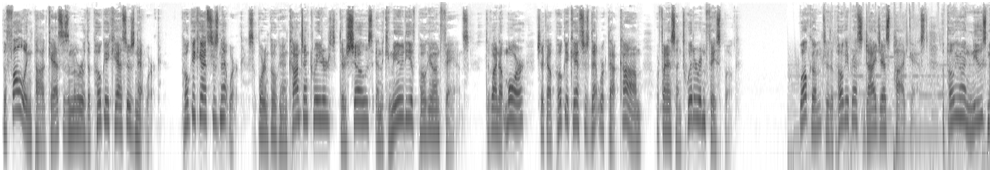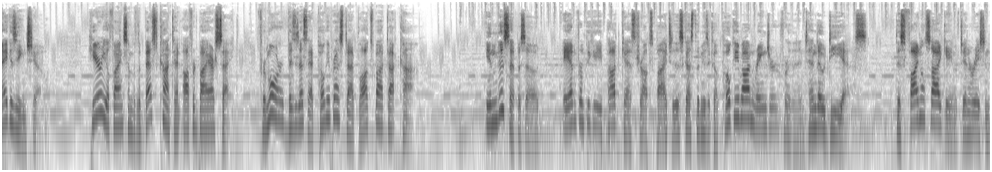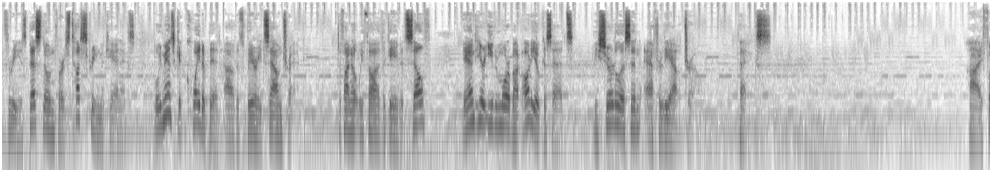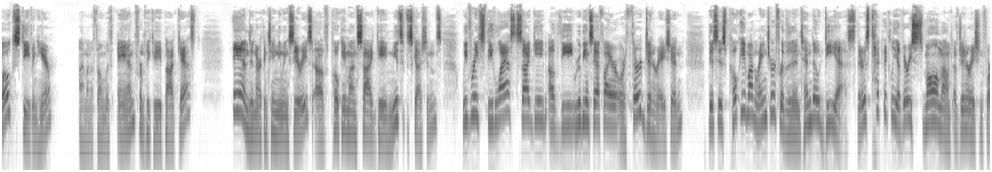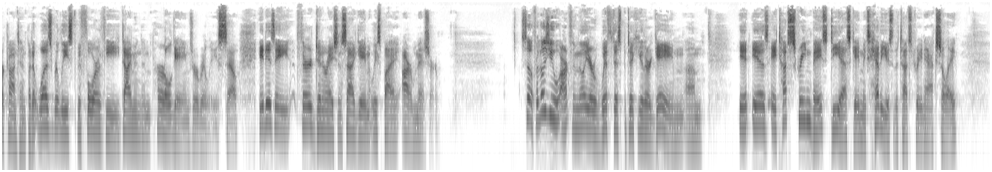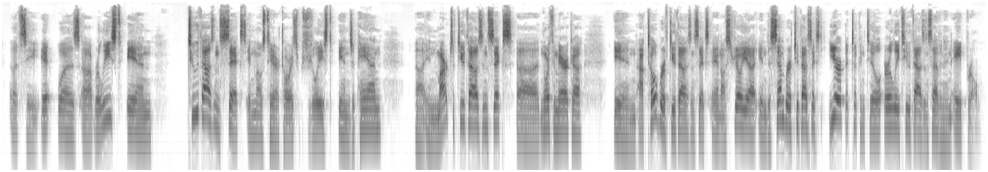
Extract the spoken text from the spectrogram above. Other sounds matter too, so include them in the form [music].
The following podcast is a member of the Pokecasters Network. Pokecasters Network, supporting Pokemon content creators, their shows, and the community of Pokemon fans. To find out more, check out PokecastersNetwork.com or find us on Twitter and Facebook. Welcome to the Pokepress Digest Podcast, a Pokemon news magazine show. Here you'll find some of the best content offered by our site. For more, visit us at pokepress.blogspot.com. In this episode, Anne from PKE Podcast drops by to discuss the music of Pokemon Ranger for the Nintendo DS. This final side game of Generation 3 is best known for its touchscreen mechanics, but we managed to get quite a bit out of its varied soundtrack. To find out what we thought of the game itself, and hear even more about audio cassettes, be sure to listen after the outro. Thanks. Hi, folks. Steven here. I'm on the phone with Anne from PKE Podcast. And in our continuing series of Pokemon side game music discussions, we've reached the last side game of the Ruby and Sapphire or third generation. This is Pokemon Ranger for the Nintendo DS. There is technically a very small amount of Generation 4 content, but it was released before the Diamond and Pearl games were released. So it is a third generation side game, at least by our measure. So, for those of you who aren't familiar with this particular game, um, it is a touchscreen based DS game, makes heavy use of the touchscreen, actually. Let's see, it was uh, released in 2006 in most territories, it was released in Japan uh, in March of 2006, uh, North America in October of 2006, and Australia in December of 2006. Europe, it took until early 2007 in April.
